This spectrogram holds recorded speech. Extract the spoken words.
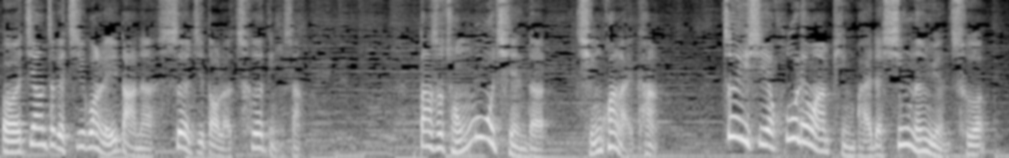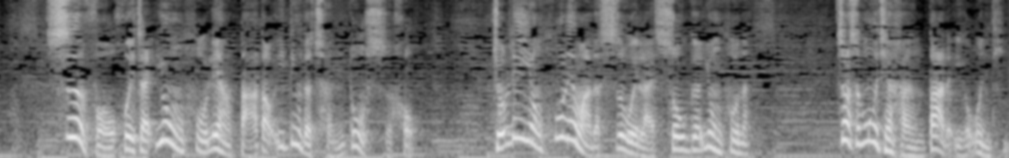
而将这个激光雷达呢设计到了车顶上。但是从目前的情况来看，这些互联网品牌的新能源车。是否会在用户量达到一定的程度时候，就利用互联网的思维来收割用户呢？这是目前很大的一个问题。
